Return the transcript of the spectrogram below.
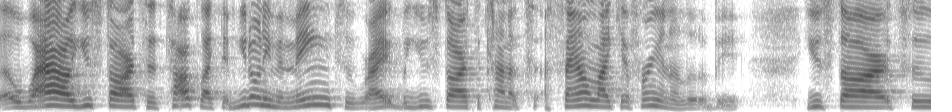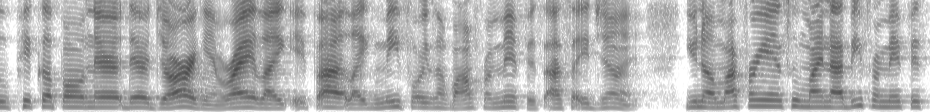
a while you start to talk like them. You don't even mean to right? But you start to kind of t- sound like your friend a little bit you start to pick up on their their jargon right? Like if i like me for example i'm from memphis i say junt. You know my friends who might not be from memphis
